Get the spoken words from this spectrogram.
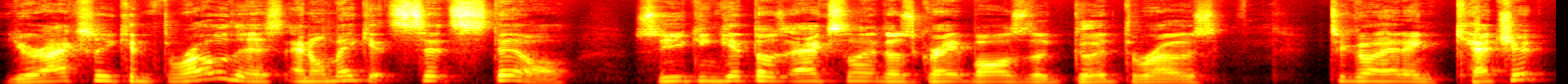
You actually can throw this and it'll make it sit still so you can get those excellent, those great balls, the good throws to go ahead and catch it.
